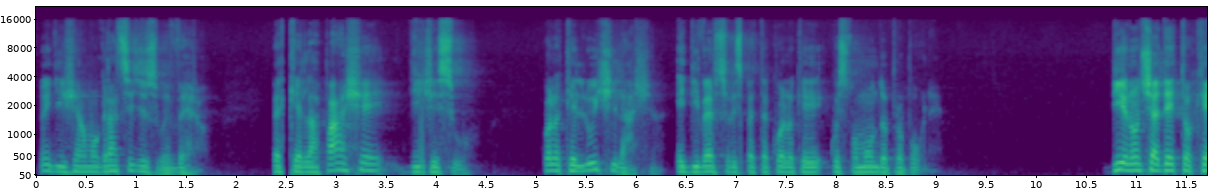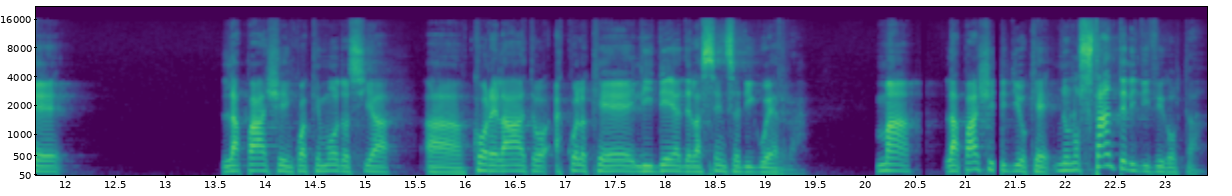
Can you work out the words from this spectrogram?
noi diciamo grazie Gesù, è vero, perché la pace di Gesù, quello che Lui ci lascia, è diverso rispetto a quello che questo mondo propone. Dio non ci ha detto che la pace in qualche modo sia uh, correlato a quello che è l'idea dell'assenza di guerra, ma la pace di Dio che nonostante le difficoltà,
